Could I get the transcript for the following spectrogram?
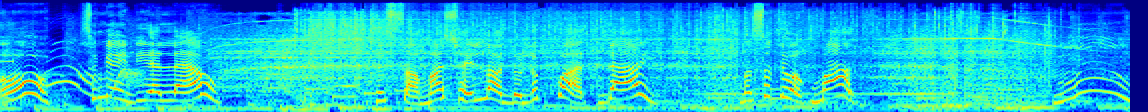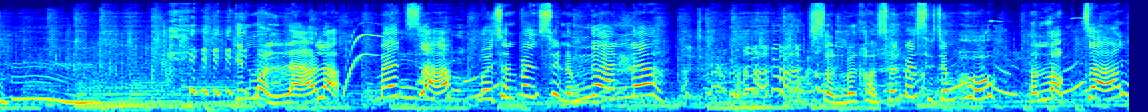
โอ้ฉันมีไอเดียแล้ว ฉันสามารถใช้หลอดดูดลูกกวาดได้ มันสะดวกมากกินหมดแล้วล่ะ แม่จ๋ามือฉันเป็นสีน้ำเงินนะ ส่วนมือของฉันเป็นสีชมพูตลกจัง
